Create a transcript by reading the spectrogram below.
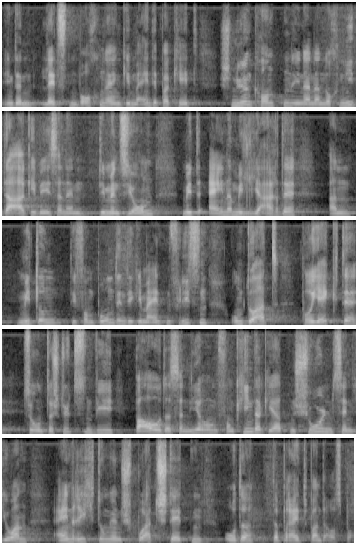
in den letzten Wochen ein Gemeindepaket schnüren konnten in einer noch nie dagewesenen Dimension mit einer Milliarde an Mitteln, die vom Bund in die Gemeinden fließen, um dort Projekte zu unterstützen, wie Bau oder Sanierung von Kindergärten, Schulen, Senioreneinrichtungen, Sportstätten oder der Breitbandausbau.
